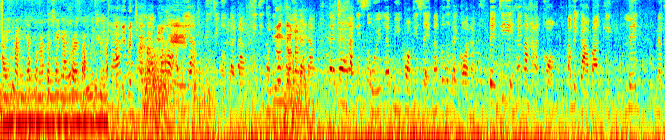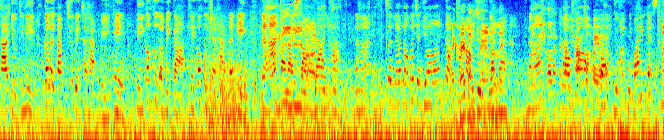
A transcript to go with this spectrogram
ใช้ค่ะอนุญาตสามารถเปิดใช้งานโทรศัพท์มือถือนะ เมื่อกี้เป็นชายหาด BK อันเนี้ยอยู่ที่เมืองดานังที่จริงเขาเรียกว่า เมืองดานัง แต่ชายหาดที่สวยและมีความพิเศษนั้นก็คือแต่ก่อนอะ เป็นที่ให้ทหารข องอเมริกามากินเล่นนะคะอยู่ที่นี่ก็เลยตั้งชื่อเป็นชายหาดหมีเคหมีก็คืออเมริกาเคก็คือชายหาดนั่นเองนะคะมาลายซาวได้ค่ะนะคะเสร็จแล้วเราก็จะย้อนกลับเข้าคล้ายๆไปบางดูแสนนั่นแหละนะคะที่เขากำลังจะเราทำก็ทางสแควร์แวะอยู่ที่หมู่บ้านแกะสลักไหน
